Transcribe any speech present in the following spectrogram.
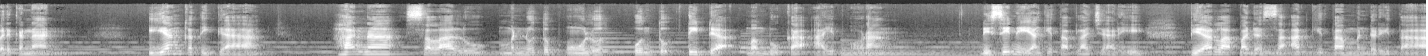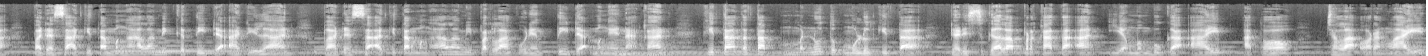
berkenan. Yang ketiga, Hana selalu menutup mulut untuk tidak membuka aib orang. Di sini yang kita pelajari, biarlah pada saat kita menderita, pada saat kita mengalami ketidakadilan, pada saat kita mengalami perlakuan yang tidak mengenakan, kita tetap menutup mulut kita dari segala perkataan yang membuka aib atau celah orang lain.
